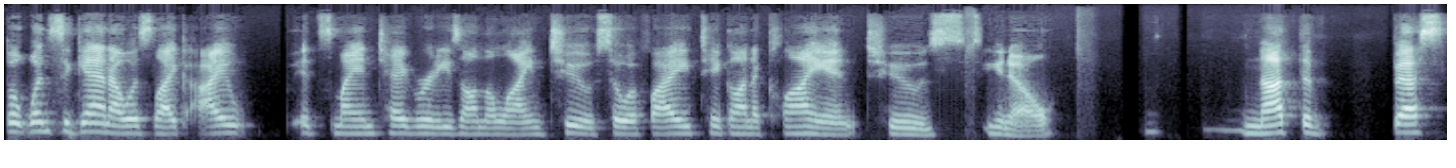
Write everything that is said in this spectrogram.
but once again i was like i it's my integrity's on the line too. So if i take on a client who's you know not the best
